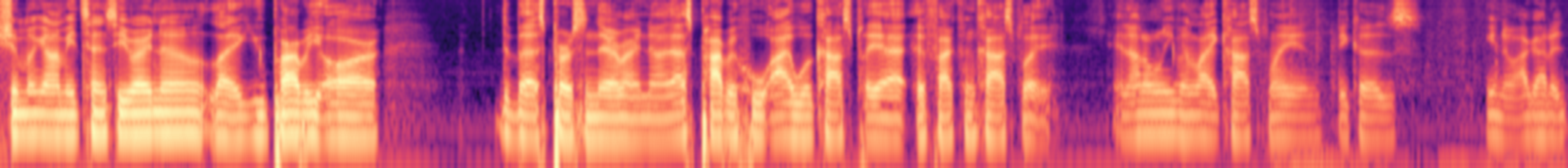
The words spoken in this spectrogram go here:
Shin Megami Tensei right now, like you probably are the best person there right now. That's probably who I would cosplay at if I can cosplay. And I don't even like cosplaying because, you know, I gotta.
